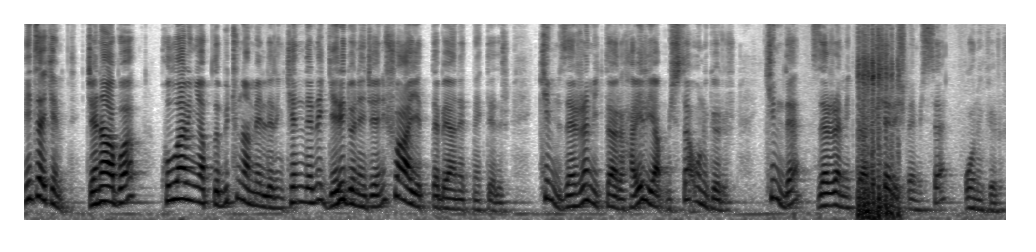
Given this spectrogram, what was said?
Nitekim Cenab-ı Hak kulların yaptığı bütün amellerin kendilerine geri döneceğini şu ayette beyan etmektedir. Kim zerre miktarı hayır yapmışsa onu görür. Kim de zerre miktarı şer işlemişse onu görür.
